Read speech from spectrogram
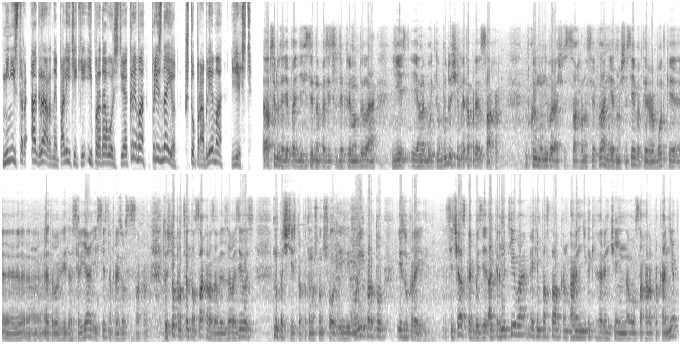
Министр аграрной политики и продовольствия Крыма признает, что проблема есть. Абсолютно дефицитная позиция для Крыма была, есть и она будет в будущем, это сахар. В Крыму не выращивается сахарная свекла, нет мощностей по переработке э, этого вида сырья, естественно, производство сахара. То есть 100% сахара заво- завозилось, ну почти 100, потому что он шел и по импорту из Украины. Сейчас как бы здесь альтернатива этим поставкам, никаких ограничений на ввоз сахара пока нет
